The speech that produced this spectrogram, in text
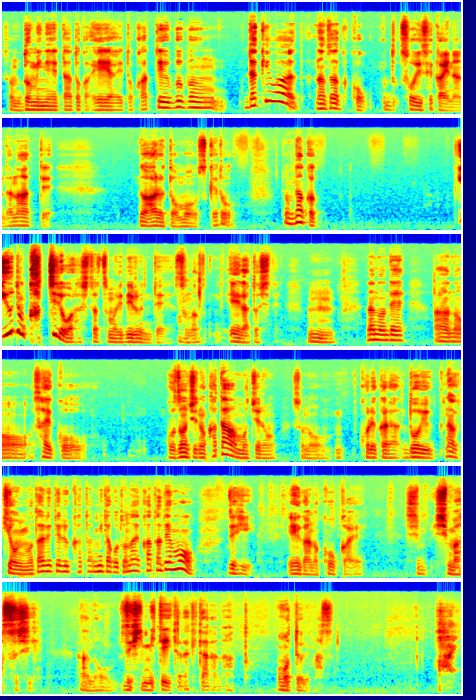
そのドミネーターとか AI とかっていう部分だけはなんとなくこうそういう世界なんだなってのはあると思うんですけどでもなんか言うてもかっちり終わらせたつもりでいるんでその映画として。うん、なのであの最高ご存知の方はもちろんそのこれからどういうなんか興味持たれてる方見たことない方でもぜひ映画の公開ししますしあのぜひ見ていただけたらなと思っております。はい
